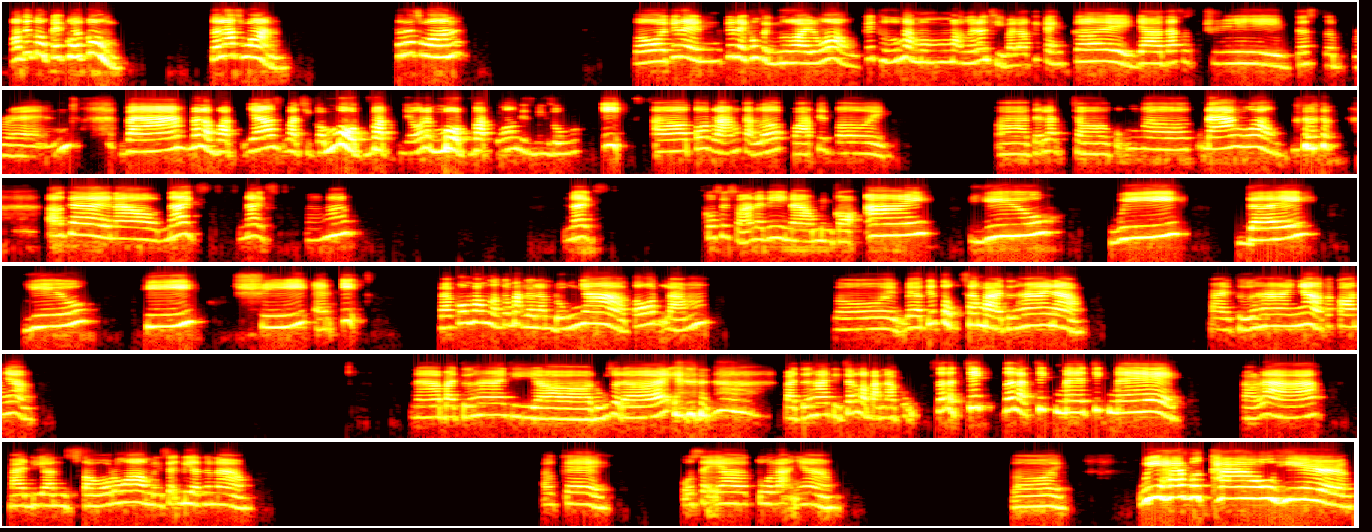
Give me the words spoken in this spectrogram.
Còn tiếp tục cái cuối cùng the last one. The last one. Rồi cái này cái này không phải người đúng không? Cái thứ mà mọi người đang chỉ vào là cái cành cây. Yeah that's a tree. That's a branch. Và nó là vật yes. Và chỉ có một vật nhớ là một vật đúng không? Thì mình dùng it. À, tốt lắm cả lớp quá tuyệt vời. À, thế là chờ cũng uh, cũng đáng đúng không? Ok nào next next. Ừ uh -huh next. Cô sẽ xóa này đi. Nào mình có I you we they you he she and it. Và cô mong rằng các bạn đều làm đúng nha. Tốt lắm. Rồi bây giờ tiếp tục sang bài thứ hai nào. Bài thứ hai nhá các con nhá nào bài thứ hai thì uh, đúng rồi đấy. bài thứ hai thì chắc là bạn nào cũng rất là trích rất là trích mê trích mê. Đó là bài điền số đúng không? Mình sẽ điền xem nào. Ok cô sẽ uh, tua lại nha. Rồi. We have a cow here.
